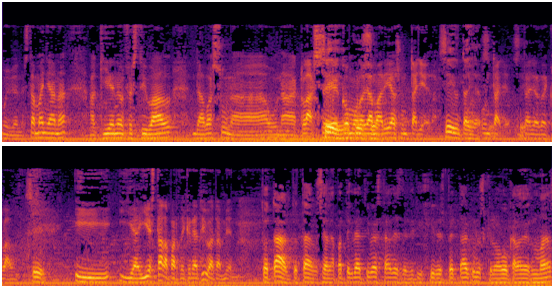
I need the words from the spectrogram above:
Muy bien. Esta mañana aquí en el festival dabas una, una clase, ¿cómo lo llamarías? Un taller. Sí, un taller. Un taller, un taller de clown. Sí. Y, y, ahí está la parte creativa también. Total, total. O sea, la parte creativa está desde dirigir espectáculos, que lo hago cada vez más,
